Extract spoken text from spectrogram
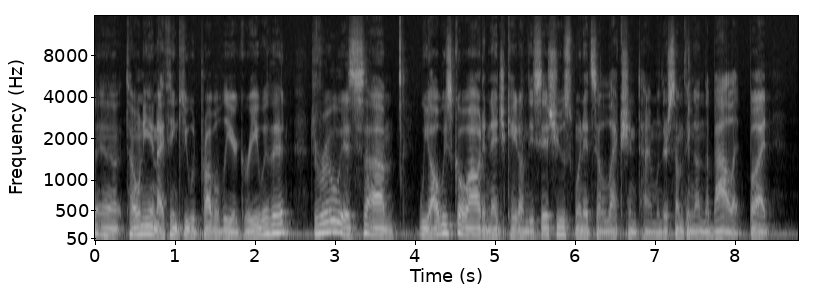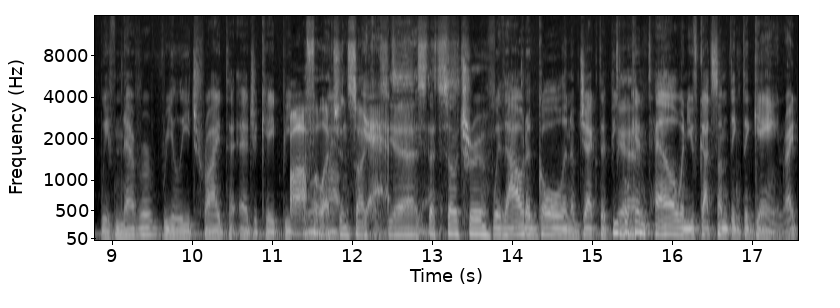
uh, Tony, and I think you would probably agree with it, Drew. Is um, we always go out and educate on these issues when it's election time, when there's something on the ballot, but we've never really tried to educate people off about- election cycles, Yes, yes, that's so true. Without a goal and objective, people Yeah. can tell when you've got something to gain, right?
